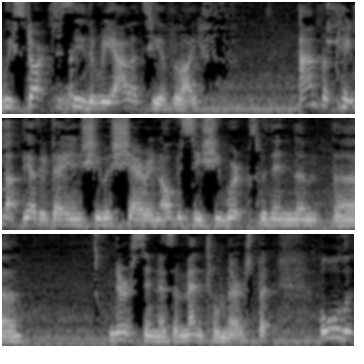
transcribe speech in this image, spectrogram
we start to see the reality of life. Amber came up the other day and she was sharing. Obviously, she works within the, the nursing as a mental nurse, but all the,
